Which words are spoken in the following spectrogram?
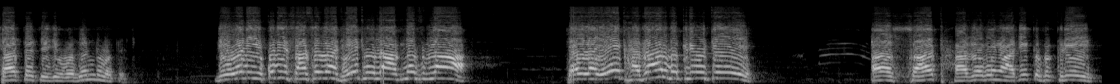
त्यात त्याचे वजन होते देवाने एकोणीस तासाचा ढे ठेवला आज्ञापूरला त्यावेळेला एक हजार बकरी होते. आज साठ हजारहून अधिक बकरी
